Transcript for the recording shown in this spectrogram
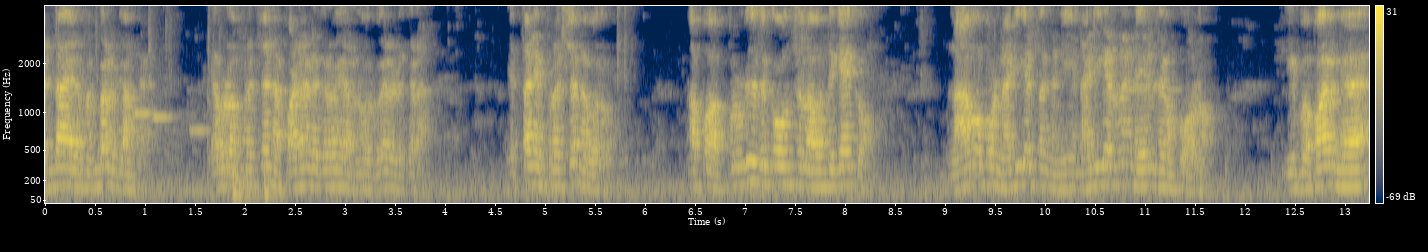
ரெண்டாயிரம் மெம்பர் இருக்காங்க. எவ்வளோ பிரச்சனை? பணம் எடுக்கிறோம் இரநூறு பேர் எடுக்கிறான். எத்தனை பிரச்சனை வரும்? அப்போ ப்ரொடியூசர் கவுன்சிலாக வந்து கேட்கும். நாம இப்போ நடிகர் சங்கம் நீ நடிகர்னா நேரு சங்கம் போகணும். இப்போ பாருங்கள்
